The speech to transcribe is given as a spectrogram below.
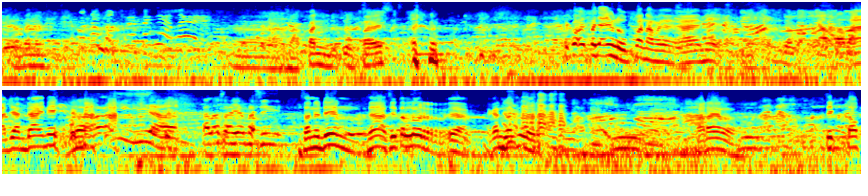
siapa nih? Siapa nih lupa guys. Eh, Kok banyak yang lupa namanya? Nah, ini Siapa, Pak? Nah, janda ini. Ya, iya. Kalau saya masih Sanudin, ya si telur, ya kan jual telur. Farel, TikTok.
